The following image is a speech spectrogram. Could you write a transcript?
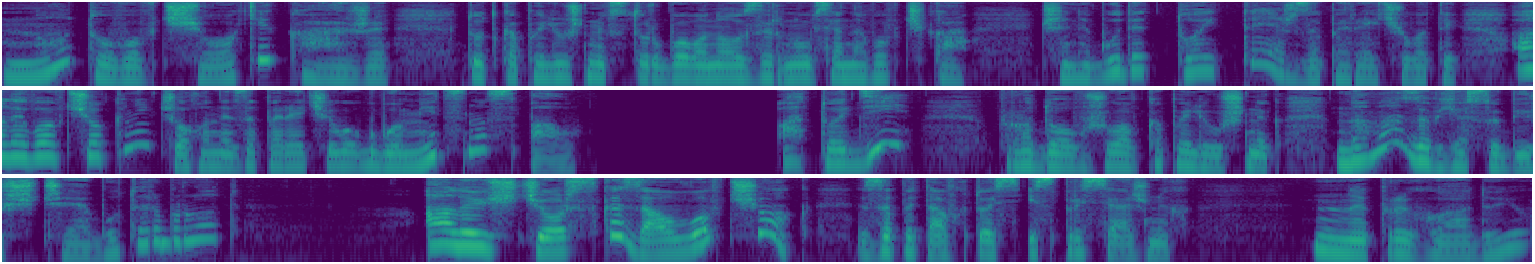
Ну, то вовчок і каже. Тут капелюшник стурбовано озирнувся на вовчка. Чи не буде той теж заперечувати, але вовчок нічого не заперечував, бо міцно спав. А тоді, продовжував капелюшник, намазав я собі ще бутерброд. Але що ж сказав вовчок? запитав хтось із присяжних. Не пригадую,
